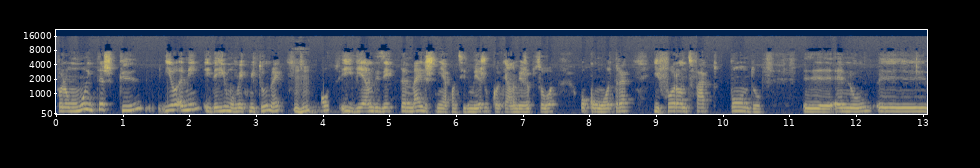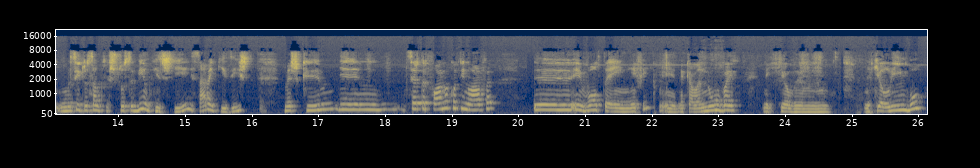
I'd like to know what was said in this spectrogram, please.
foram muitas que, eu, a mim, e daí o momento Me Too, não é? Uhum. E vieram dizer que também lhes tinha acontecido mesmo com aquela mesma pessoa ou com outra, e foram de facto pondo uh, a nu uh, uma situação que as pessoas sabiam que existia e sabem que existe, mas que uh, de certa forma continuava envolta em, enfim, naquela nuvem, naquele, naquele limbo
